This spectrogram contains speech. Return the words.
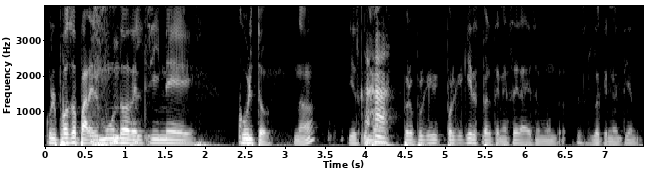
culposo para el mundo del cine culto, ¿no? Y es como... Ajá. ¿Pero por qué, por qué quieres pertenecer a ese mundo? Eso es lo que no entiendo.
